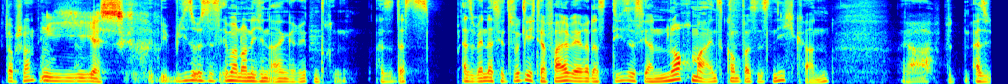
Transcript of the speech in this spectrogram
Ich glaube schon. Yes. Wieso ist es immer noch nicht in allen Geräten drin? Also das, also wenn das jetzt wirklich der Fall wäre, dass dieses Jahr noch mal eins kommt, was es nicht kann, ja, also,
